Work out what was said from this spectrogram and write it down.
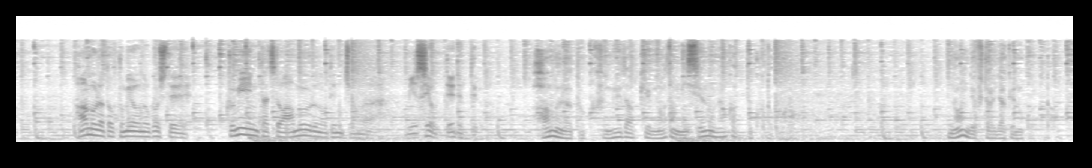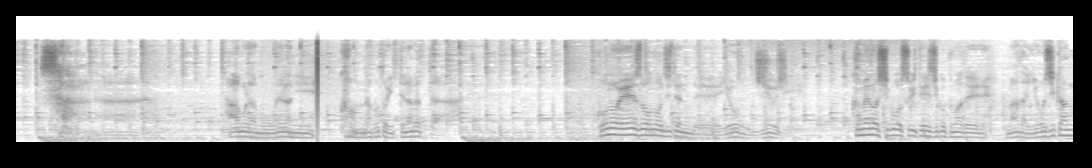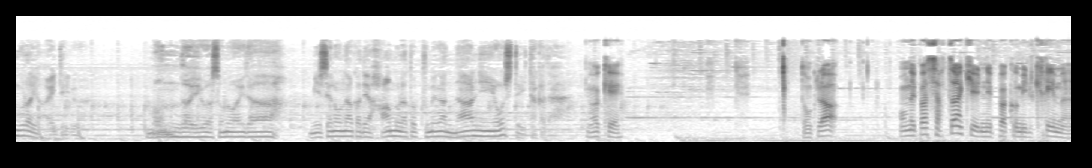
羽村と久米を残して組員たちとアムールの店長が店を出てってる羽村と久米だけまだ店の中ってことかなんで二人だけ残ったさあな羽村も俺らにこんなこと言ってなかった この映像の時点で夜10時久米の死亡推定時刻までまだ4時間ぐらい空いている問題はその間店の中で羽村と久米が何をしていたかだ Ok. Donc là, on n'est pas certain qu'il n'ait pas commis le crime.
